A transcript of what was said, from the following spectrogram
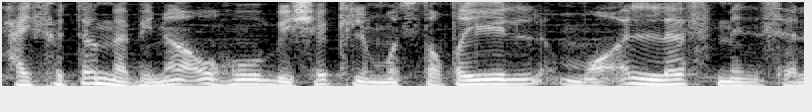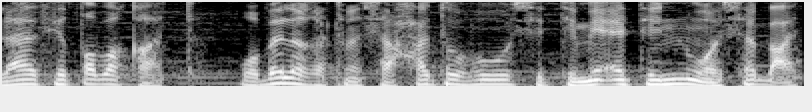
حيث تم بناؤه بشكل مستطيل مؤلف من ثلاث طبقات وبلغت مساحته 607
